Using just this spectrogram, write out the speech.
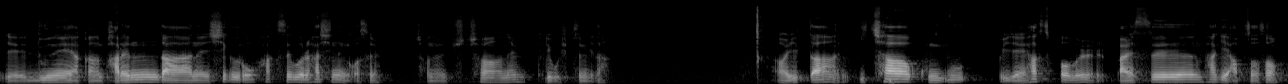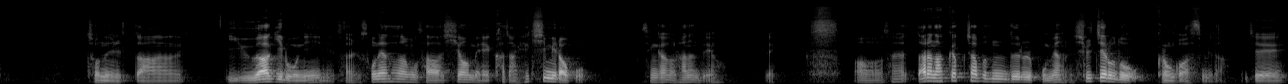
이제 눈에 약간 바른다는 식으로 학습을 하시는 것을 저는 추천을 드리고 싶습니다. 어, 일단 2차 공부 이제 학습법을 말씀하기 앞서서 저는 일단 이 의학 이론이 사실 손해사정사 시험의 가장 핵심이라고 생각을 하는데요. 네. 어, 다른 합격자분들을 보면 실제로도 그런 것 같습니다. 이제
